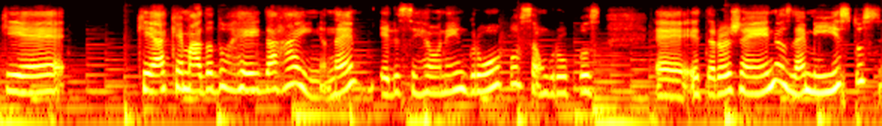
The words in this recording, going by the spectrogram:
que é que é a queimada do rei e da rainha, né? Eles se reúnem em grupos, são grupos é, heterogêneos, né, mistos,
